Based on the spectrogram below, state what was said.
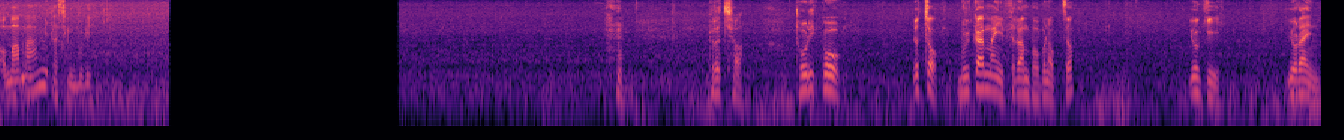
어마어마합니다 지금 물이. 그렇죠. 돌이 꼭 요쪽 물가만 있으란 법은 없죠. 여기 요 라인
